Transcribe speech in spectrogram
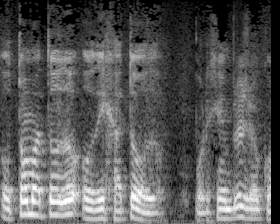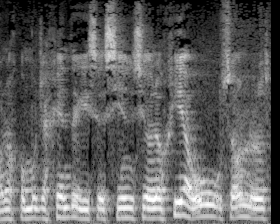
o toma todo o deja todo. Por ejemplo, yo conozco mucha gente que dice cienciología, uh, son los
